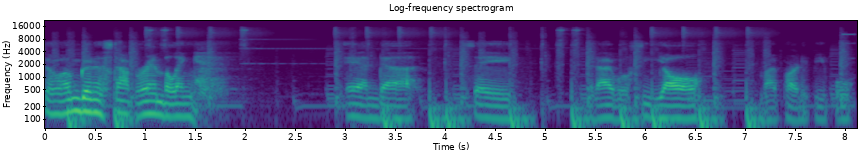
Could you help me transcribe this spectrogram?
So I'm gonna stop rambling and uh, say that I will see y'all, my party people,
